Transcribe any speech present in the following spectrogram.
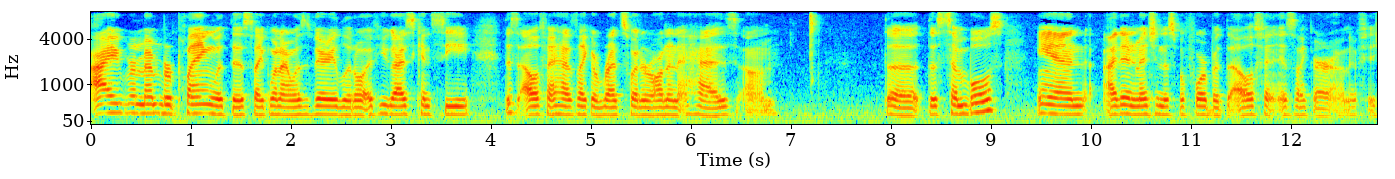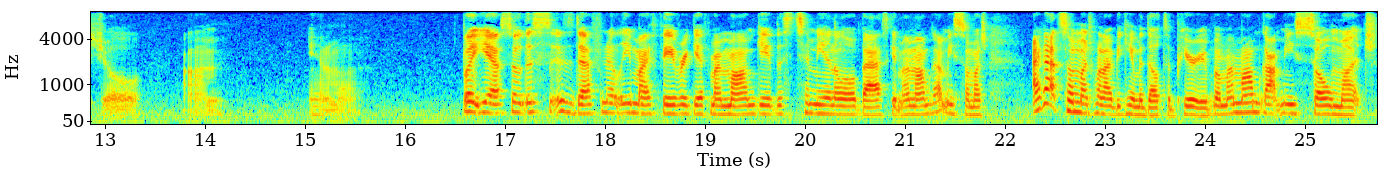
I remember playing with this like when I was very little. If you guys can see, this elephant has like a red sweater on and it has um, the, the symbols. And I didn't mention this before, but the elephant is like our unofficial um, animal. But yeah, so this is definitely my favorite gift. My mom gave this to me in a little basket. My mom got me so much. I got so much when I became a Delta period, but my mom got me so much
